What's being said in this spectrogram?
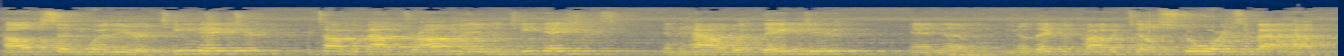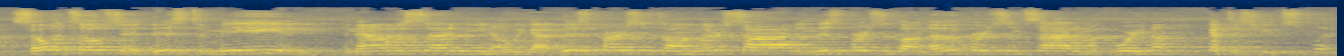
How all of a sudden, whether you're a teenager, we talk about drama in the teenagers and how what they do and, um, you know, they could probably tell stories about how so-and-so said this to me, and, and now all of a sudden, you know, we got this person's on their side, and this person's on the other person's side, and before you know it, got this huge split.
